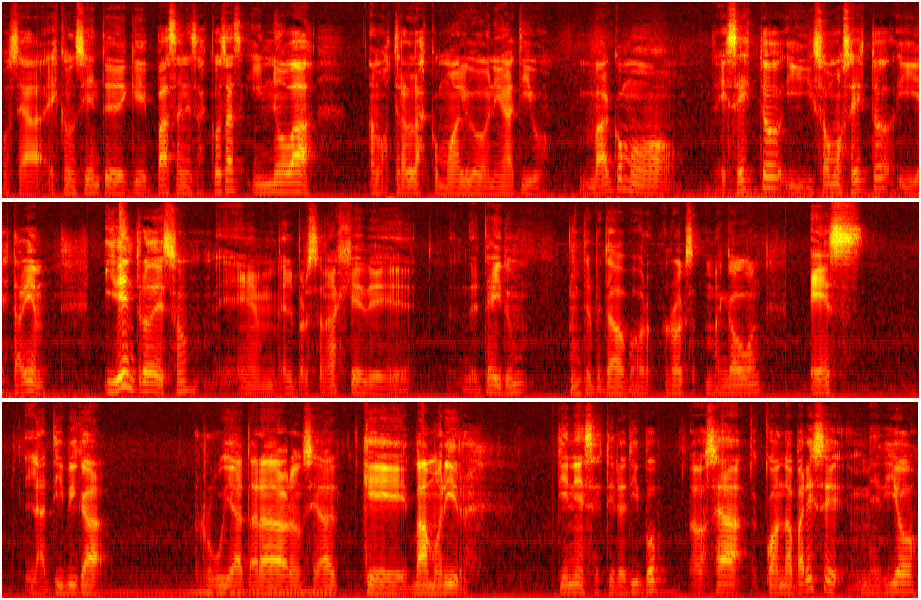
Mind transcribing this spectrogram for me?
O sea, es consciente de que pasan esas cosas y no va a mostrarlas como algo negativo. Va como es esto y somos esto y está bien. Y dentro de eso, em, el personaje de, de Tatum, interpretado por Rox McGowan, es la típica rubia tarada bronceada que va a morir. Tiene ese estereotipo. O sea, cuando aparece me dio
